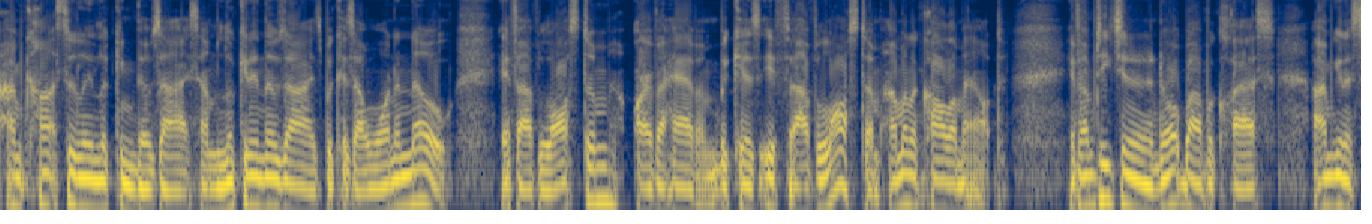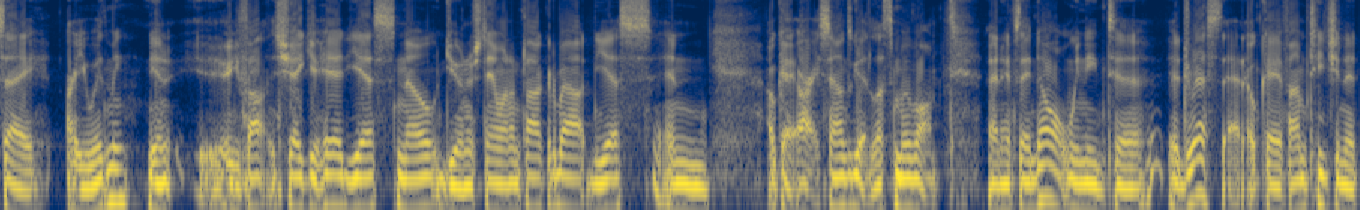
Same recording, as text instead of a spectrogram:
I'm constantly looking those eyes. I'm looking in those eyes because I want to know if I've lost them or if I have them. Because if I've lost them, I'm going to call them out. If I'm teaching an adult Bible class, I'm going to say, "Are you with me? You, you shake your head, yes, no. Do you understand what I'm talking about? Yes, and Okay, all right, sounds good. Let's move on. And if they don't, we need to address that. Okay, if I'm teaching a,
